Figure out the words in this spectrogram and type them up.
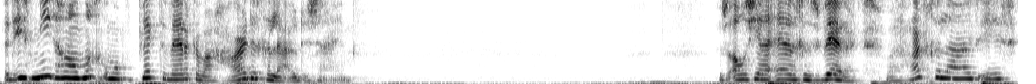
Het is niet handig om op een plek te werken waar harde geluiden zijn. Dus als jij ergens werkt waar hard geluid is,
